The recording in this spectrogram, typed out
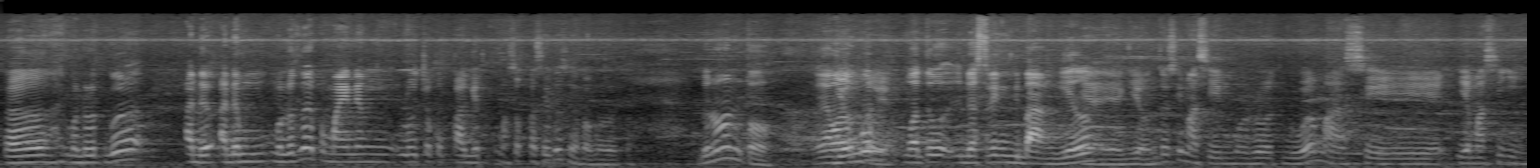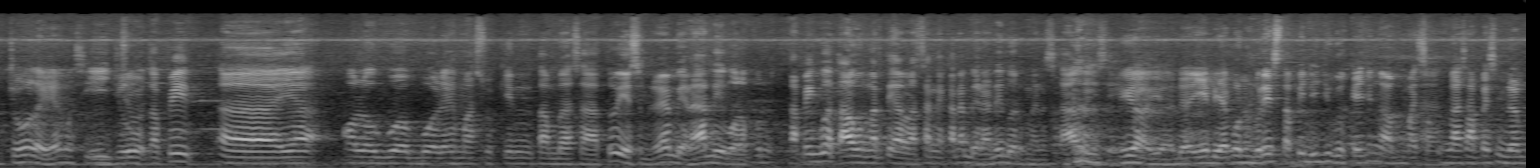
Eh, menurut gue ada ada menurut lo pemain yang lo cukup kaget masuk ke situ siapa menurut lo? Dononto. Ya Gionto walaupun ya? waktu udah sering dipanggil Ya, ya Gionto sih masih menurut gue masih ya masih hijau lah ya masih hijau. tapi eh, ya kalau gua boleh masukin tambah satu ya sebenarnya Berardi walaupun tapi gua tahu ngerti alasannya karena Berardi baru main sekali sih. Iya iya, ya biarpun brace tapi dia juga kayaknya nggak nggak sampai 90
